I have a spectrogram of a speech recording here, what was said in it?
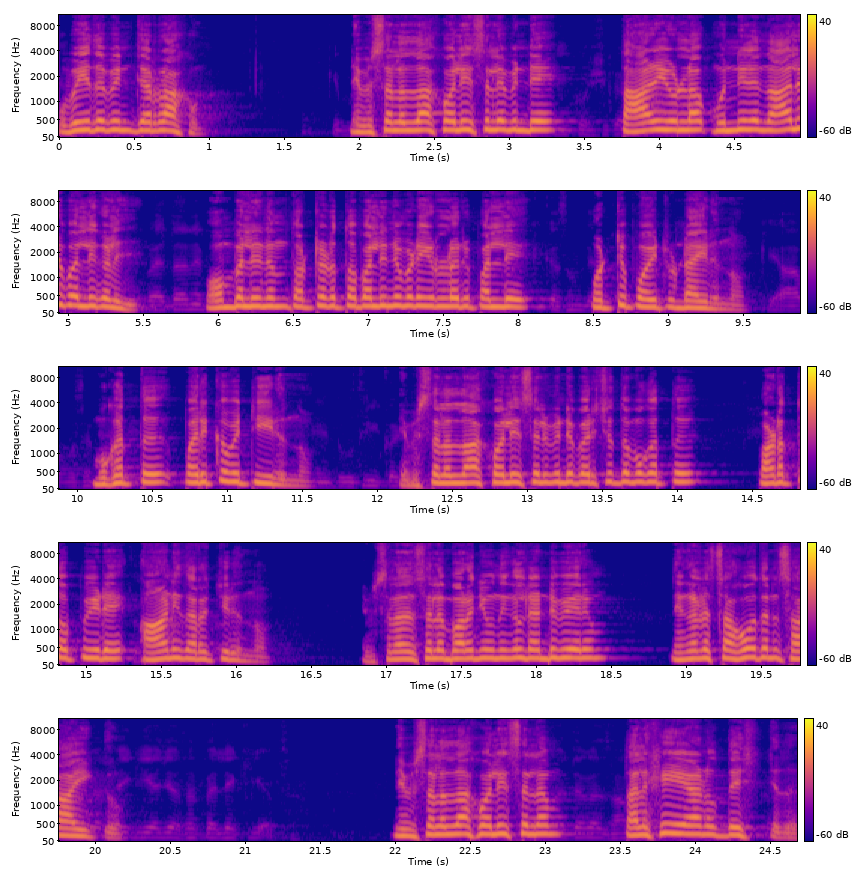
ഉബൈദ ബിൻ ജറാഹും നബി സല്ലല്ലാഹു അലൈഹി സ്വലമിന്റെ താഴെയുള്ള മുന്നിലെ നാല് പല്ലുകളിൽ ഓമ്പലിനും തൊട്ടടുത്ത പല്ലിനുമിടയിലുള്ള ഒരു പല്ല് പൊട്ടിപ്പോയിട്ടുണ്ടായിരുന്നു. മുഖത്ത് പരുക്ക് നബി സല്ലല്ലാഹു അലൈഹി സ്വലമിന്റെ പരിശുദ്ധ മുഖത്ത് പടത്തൊപ്പിയുടെ ആണി തറച്ചിരുന്നു നബി അലൈഹി വസല്ലം പറഞ്ഞു നിങ്ങൾ രണ്ടുപേരും നിങ്ങളുടെ സഹോദരൻ സഹായിക്കൂ. നബി സല്ലല്ലാഹു അലൈഹി സ്വലം തൽഹയാണ് ഉദ്ദേശിച്ചത്.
